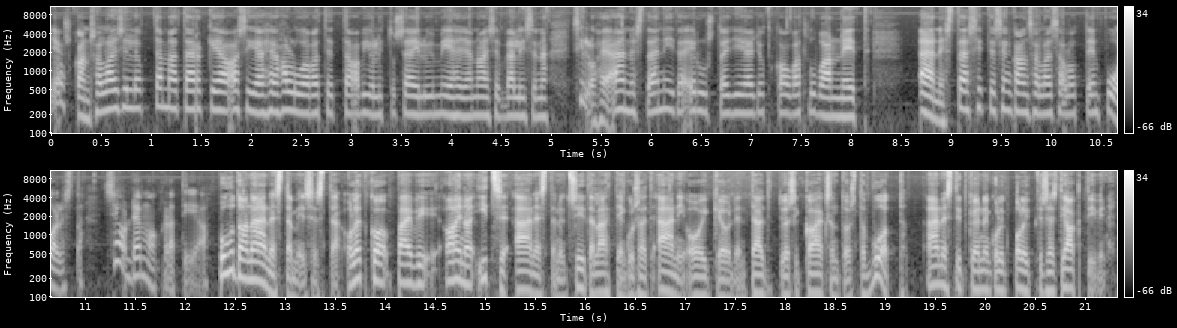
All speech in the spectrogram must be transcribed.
Ja jos kansalaisille on tämä tärkeä asia, he haluavat, että avioliitto säilyy miehen ja naisen välisenä, silloin he äänestää niitä edustajia, jotka ovat luvanneet äänestää sitten sen kansalaisaloitteen puolesta. Se on demokratiaa. Puhutaan äänestämisestä. Oletko Päivi aina itse äänestänyt siitä lähtien, kun sait äänioikeuden täytettyäsi 18 vuotta? Äänestitkö ennen kuin olit poliittisesti aktiivinen?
